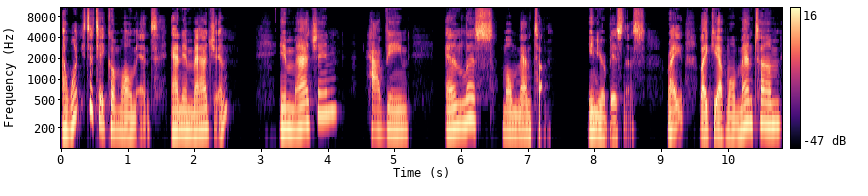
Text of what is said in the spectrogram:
I want you to take a moment and imagine, imagine having endless momentum in your business, right? Like you have momentum.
